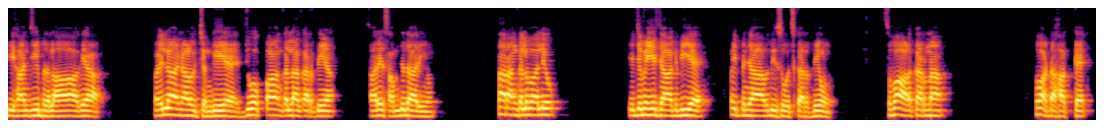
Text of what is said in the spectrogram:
ਵੀ ਹਾਂਜੀ ਬਦਲਾਅ ਆ ਗਿਆ, ਪਹਿਲਾਂ ਨਾਲੋਂ ਚੰਗੇ ਹੈ, ਜੋ ਆਪਾਂ ਗੱਲਾਂ ਕਰਦੇ ਆ ਸਾਰੇ ਸਮਝਦਾਰ ਹੀ ਹੋ ਤਾਂ ਰੰਗ ਲਵਾ ਲਿਓ। ਇਹ ਜਿਵੇਂ ਇਹ ਜਾਗਦੀ ਹੈ, ਭਾਈ ਪੰਜਾਬ ਦੀ ਸੋਚ ਕਰਦੇ ਹੋ। ਸਵਾਲ ਕਰਨਾ ਤੁਹਾਡਾ ਹੱਕ ਹੈ।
